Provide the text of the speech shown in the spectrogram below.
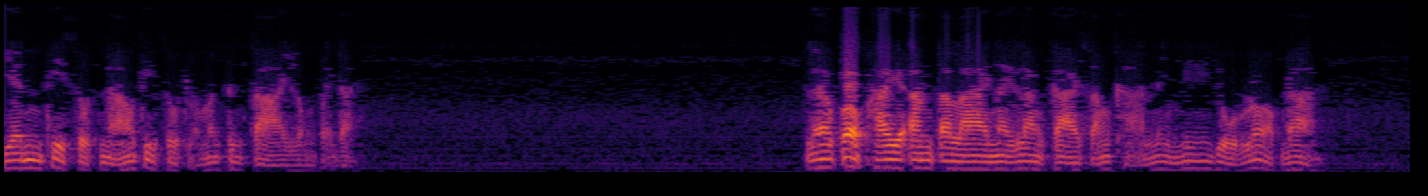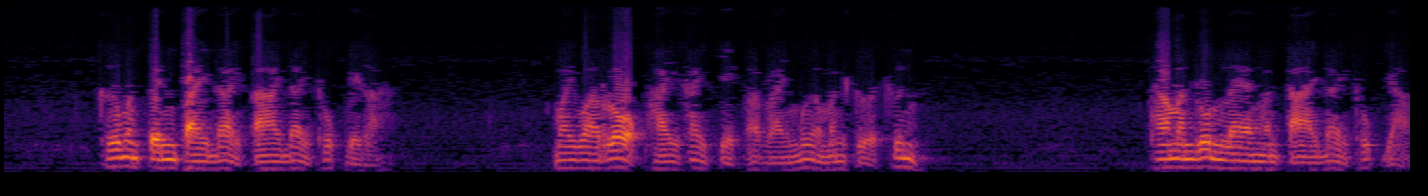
เย็นที่สุดหนาวที่สุดแล้วมันถึงตายลงไปได้ แล้วก็ภัยอันตรายในร่างกายสังขารนี่มีอยู่รอบด้าน คือมันเป็นไปได้ตายได้ทุกเวลา ไม่ว่าโรคภัยไข้เจ็บอะไรเมื่อมันเกิดขึ้น ถ้ามันรุนแรงมันตายได้ทุกอย่าง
